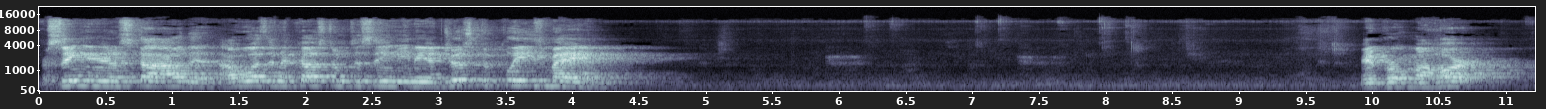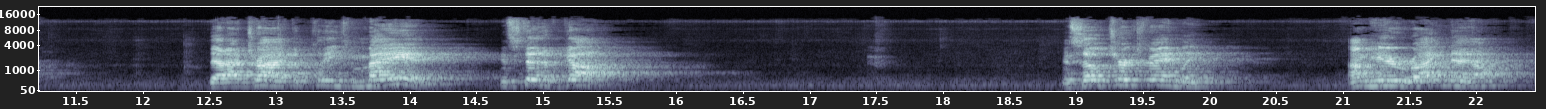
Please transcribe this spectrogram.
or singing in a style that I wasn't accustomed to singing in just to please man. It broke my heart that I tried to please man instead of God. And so, church family, I'm here right now,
